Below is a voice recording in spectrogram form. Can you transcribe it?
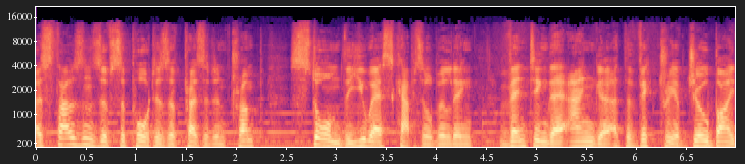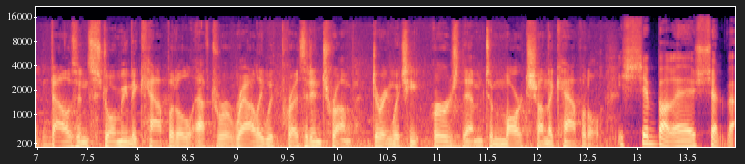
as thousands of supporters of President Trump stormed the US Capitol building, venting their anger at the victory of Joe Biden. Thousands storming the Capitol after a rally with President Trump, during which he urged them to march on the Capitol. Ikke bare selve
